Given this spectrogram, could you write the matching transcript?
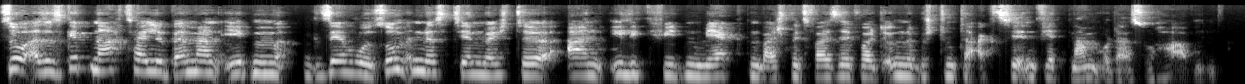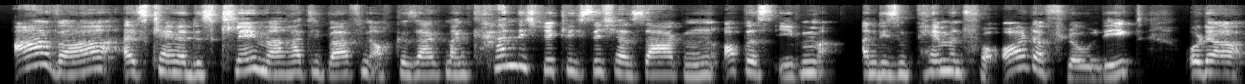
So, also es gibt Nachteile, wenn man eben sehr hohe Summen investieren möchte an illiquiden Märkten, beispielsweise ihr wollt irgendeine bestimmte Aktie in Vietnam oder so haben. Aber als kleiner Disclaimer hat die BaFin auch gesagt, man kann nicht wirklich sicher sagen, ob es eben an diesem Payment for Order Flow liegt oder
